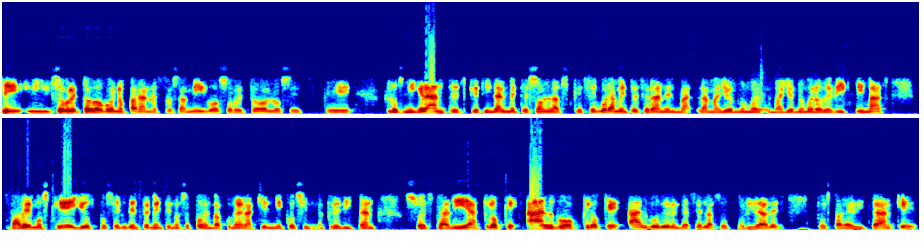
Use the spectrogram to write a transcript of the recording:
sí, y sobre todo, bueno, para nuestros amigos, sobre todo los este, los migrantes, que finalmente son las que seguramente serán el, la mayor número, el mayor número de víctimas, sabemos que ellos, pues evidentemente no se pueden vacunar aquí en México si no acreditan su estadía. Creo que algo, creo que algo deben de hacer las autoridades, pues para evitar que,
